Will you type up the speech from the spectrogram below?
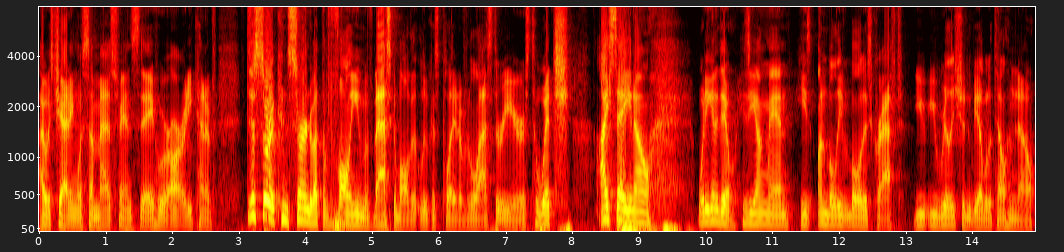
I was chatting with some Mavs fans today who are already kind of just sort of concerned about the volume of basketball that Luka's played over the last three years, to which I say, you know, what are you going to do? He's a young man. He's unbelievable at his craft. You you really shouldn't be able to tell him no.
